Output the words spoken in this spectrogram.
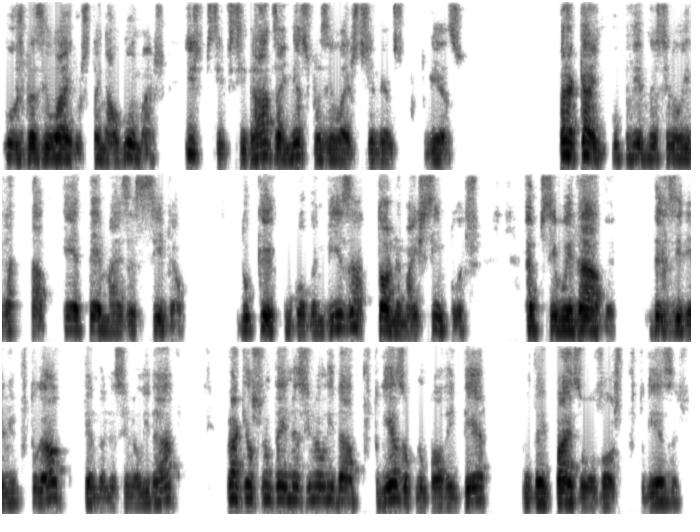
Os brasileiros têm algumas especificidades, há imensos brasileiros descendentes de portugueses, para quem o pedido de nacionalidade é até mais acessível do que o Golden Visa, torna mais simples a possibilidade de residir em Portugal, tendo a nacionalidade, para aqueles que não têm nacionalidade portuguesa ou que não podem ter, não têm pais ou avós portugueses,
